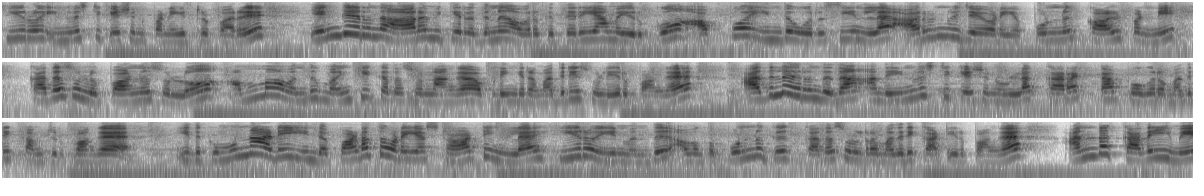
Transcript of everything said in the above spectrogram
ஹீரோ இன்வெஸ்டிகேஷன் பண்ணிக்கிட்டு இருப்பாரு. எங்கே இருந்து ஆரம்பிக்கிறதுன்னு அவருக்கு தெரியாமல் இருக்கும். அப்போ இந்த ஒரு சீனில் அருண் விஜயோடைய பொண்ணு கால் பண்ணி கதை சொல்லுப்பான்னு சொல்லும். அம்மா வந்து மங்கி கதை சொன்னாங்க அப்படிங்கிற மாதிரி சொல்லியிருப்பாங்க. அதில் இருந்து தான் அந்த இன்வெஸ்டிகேஷன் உள்ள கரெக்டாக போகிற மாதிரி காமிச்சிருப்பாங்க. இதுக்கு முன்னாடி இந்த படத்தோடைய ஸ்டார்டிங்கில் ஹீரோயின் வந்து அவங்க பொண்ணுக்கு கதை சொல்கிற மாதிரி காட்டியிருப்பாங்க. அந்த கதையுமே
